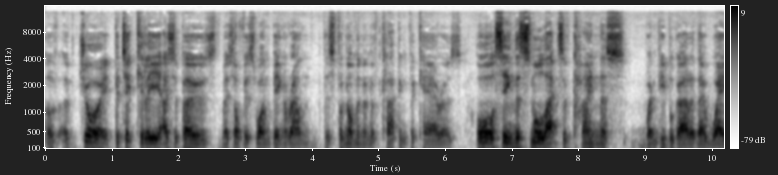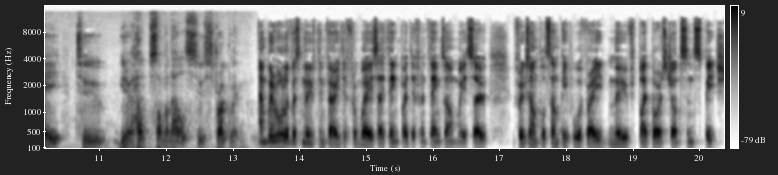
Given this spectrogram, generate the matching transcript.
of, of joy, particularly, I suppose, the most obvious one being around this phenomenon of clapping for carers or seeing the small acts of kindness when people go out of their way to, you know, help someone else who's struggling. And we're all of us moved in very different ways, I think, by different things, aren't we? So, for example, some people were very moved by Boris Johnson's speech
